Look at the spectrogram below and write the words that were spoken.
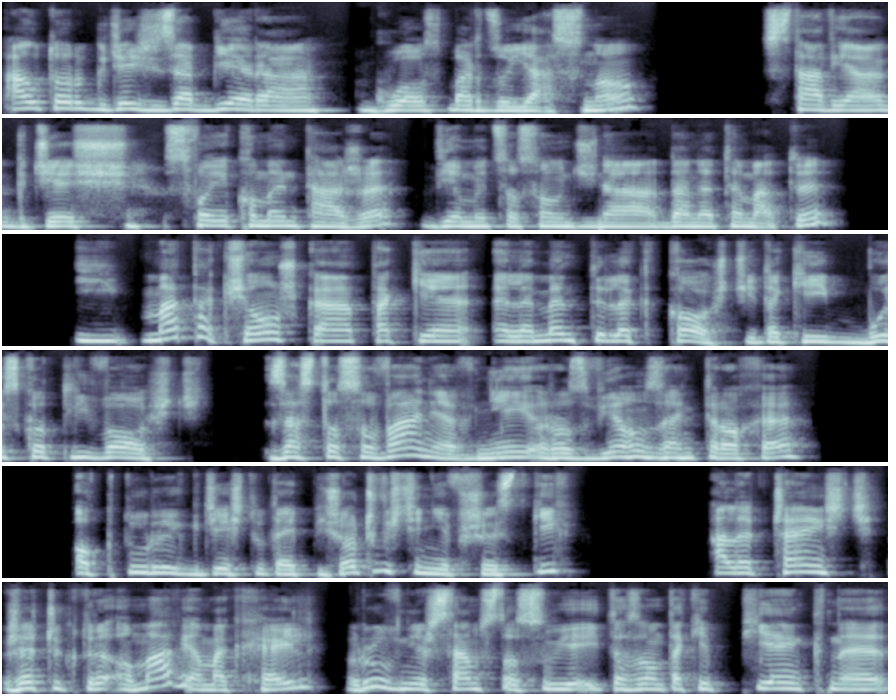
Autor gdzieś zabiera głos bardzo jasno, stawia gdzieś swoje komentarze, wiemy co sądzi na dane tematy. I ma ta książka takie elementy lekkości, takiej błyskotliwości, zastosowania w niej rozwiązań trochę, o których gdzieś tutaj piszę. Oczywiście nie wszystkich, ale część rzeczy, które omawia McHale, również sam stosuje i to są takie piękne,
